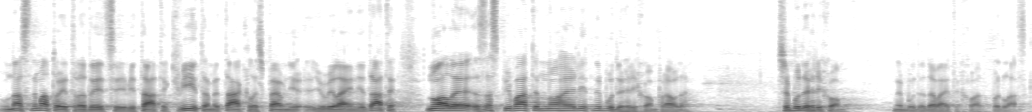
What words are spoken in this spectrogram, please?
у нас нема тої традиції вітати квітами, так, лише певні ювілейні дати. Ну, але заспівати много еліт не буде гріхом, правда? Чи буде гріхом? Не буде. Давайте хвар, будь ласка.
